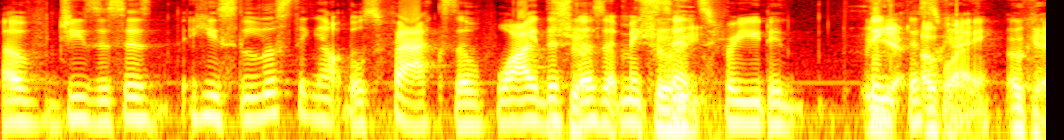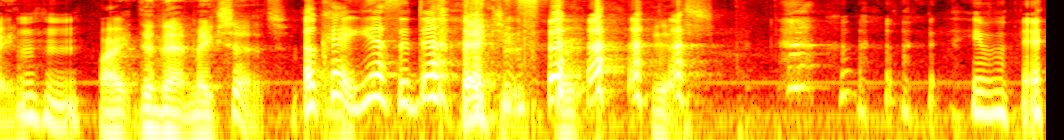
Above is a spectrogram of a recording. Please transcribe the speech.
Of Jesus is he's listing out those facts of why this So- doesn't make so he- sense for you to think yeah, this okay, way. Mm-hmm. Okay. All right. Then that makes sense. Okay. Yes, it does. Thank you. Yes. Amen.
